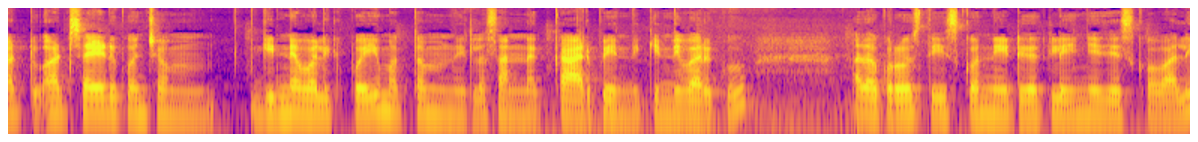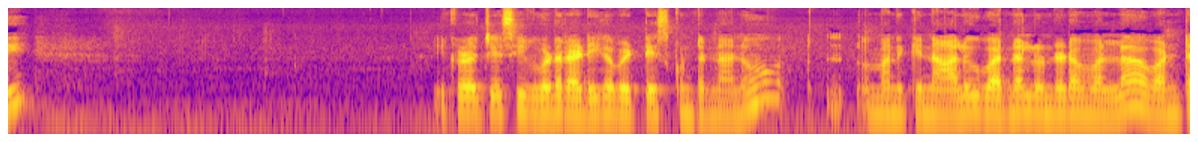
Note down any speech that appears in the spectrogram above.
అటు అటు సైడ్ కొంచెం గిన్నె ఒలికిపోయి మొత్తం ఇట్లా సన్నగా కారిపోయింది కింది వరకు. అది ఒక రోజు తీసుకొని నీట్గా క్లీన్ చేసేసుకోవాలి. ఇక్కడ వచ్చేసి ఇవి కూడా రెడీగా పెట్టేసుకుంటున్నాను. మనకి నాలుగు బర్నర్లు ఉండడం వల్ల వంట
